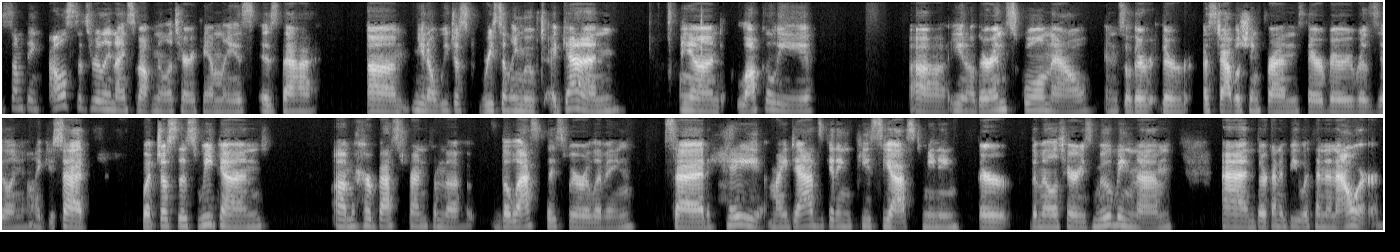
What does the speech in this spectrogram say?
something else that's really nice about military families is that, um, you know, we just recently moved again, and luckily, uh, you know, they're in school now, and so they're they're establishing friends. They're very resilient, like you said. But just this weekend, um, her best friend from the the last place we were living said, Hey, my dad's getting PCS, meaning they're the military's moving them and they're going to be within an hour.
